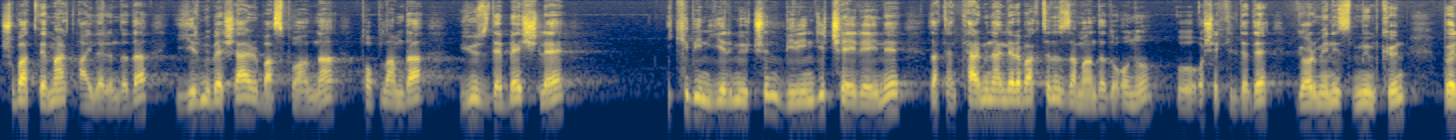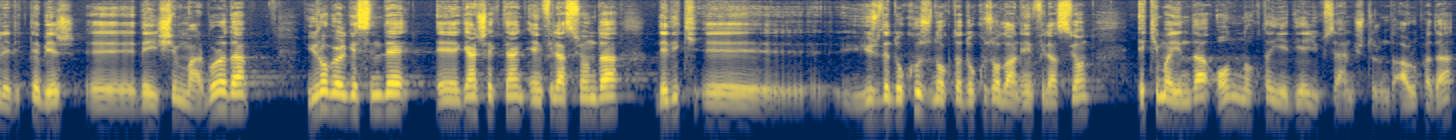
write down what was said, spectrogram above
Şubat ve Mart aylarında da 25'er bas puanla toplamda %5 ile 2023'ün birinci çeyreğini zaten terminallere baktığınız zaman da onu o şekilde de görmeniz mümkün. Böylelikle bir e, değişim var. Burada Euro bölgesinde e, gerçekten enflasyonda dedik e, %9.9 olan enflasyon Ekim ayında 10.7'ye yükselmiş durumda. Avrupa'da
